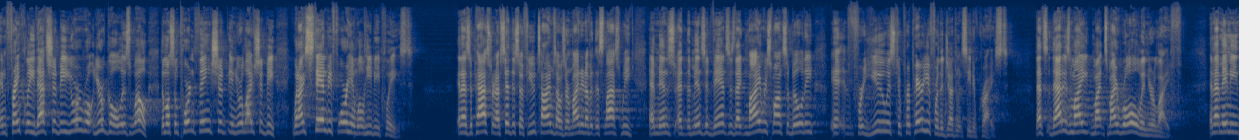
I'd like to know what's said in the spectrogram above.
And frankly, that should be your, role, your goal as well. The most important thing should, in your life should be when I stand before Him, will He be pleased? And as a pastor, and I've said this a few times, I was reminded of it this last week at, men's, at the men's advance, is that my responsibility eh, for you is to prepare you for the judgment seat of Christ. That's, that is my, my, it's my role in your life. And that may mean,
